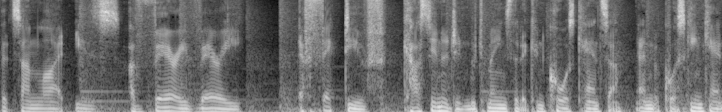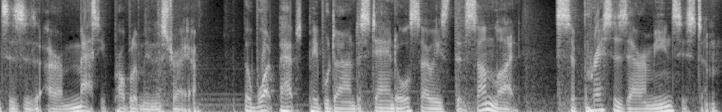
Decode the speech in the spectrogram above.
that sunlight is a very, very effective carcinogen, which means that it can cause cancer. And of course, skin cancers are a massive problem in Australia. But what perhaps people don't understand also is that sunlight suppresses our immune system.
